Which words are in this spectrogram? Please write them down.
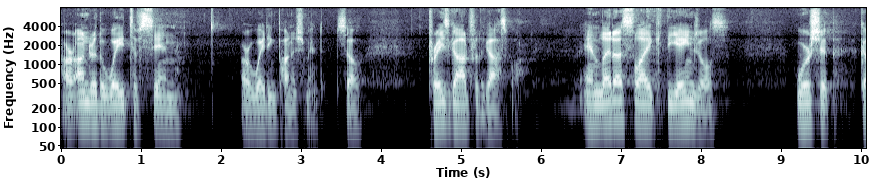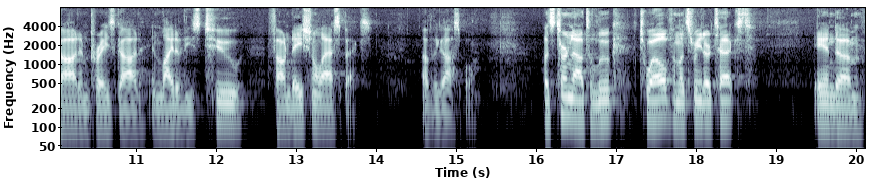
are under the weight of sin or waiting punishment. So praise God for the gospel. And let us, like the angels, worship God and praise God in light of these two foundational aspects of the gospel. Let's turn now to Luke 12 and let's read our text. And, um,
